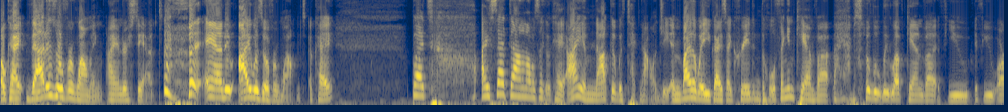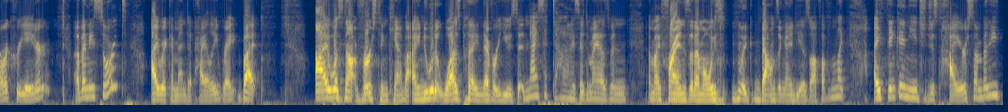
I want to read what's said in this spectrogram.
Okay, that is overwhelming. I understand. and it, I was overwhelmed. Okay. But I sat down and I was like, okay, I am not good with technology. And by the way, you guys, I created the whole thing in Canva. I absolutely love Canva. If you if you are a creator of any sort, I recommend it highly, right? But I was not versed in Canva. I knew what it was, but I never used it. And I sat down, I said to my husband and my friends that I'm always like bouncing ideas off of. I'm like, I think I need to just hire somebody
